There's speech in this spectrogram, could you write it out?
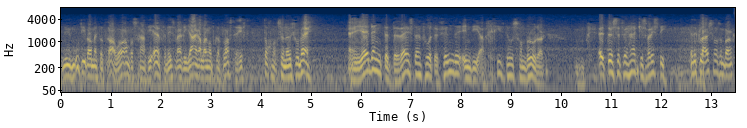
Nu moet hij wel met haar trouwen, anders gaat die erfenis waar hij jarenlang op gevlast heeft, toch nog zijn neus voorbij. En jij denkt het bewijs daarvoor te vinden in die archiefdoos van broeder. Eh, tussen twee haakjes, waar is die? In de kluis van zijn bank.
